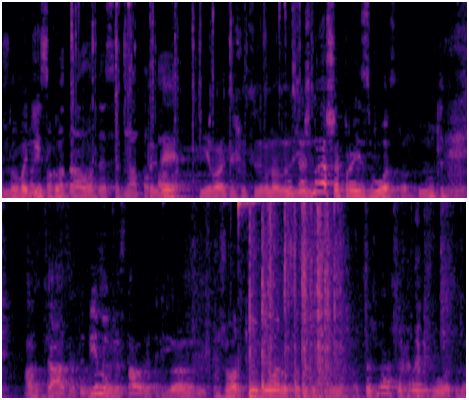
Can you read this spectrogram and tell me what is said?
Щоб по диску. попадало, десь одна попала. Де? Єбать, ти що це воно Ну, це ж наше производство. Ну. А ця, це тобі ми вже ставили такі? Жорки у білоруса скочили. Це ж наше производство.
